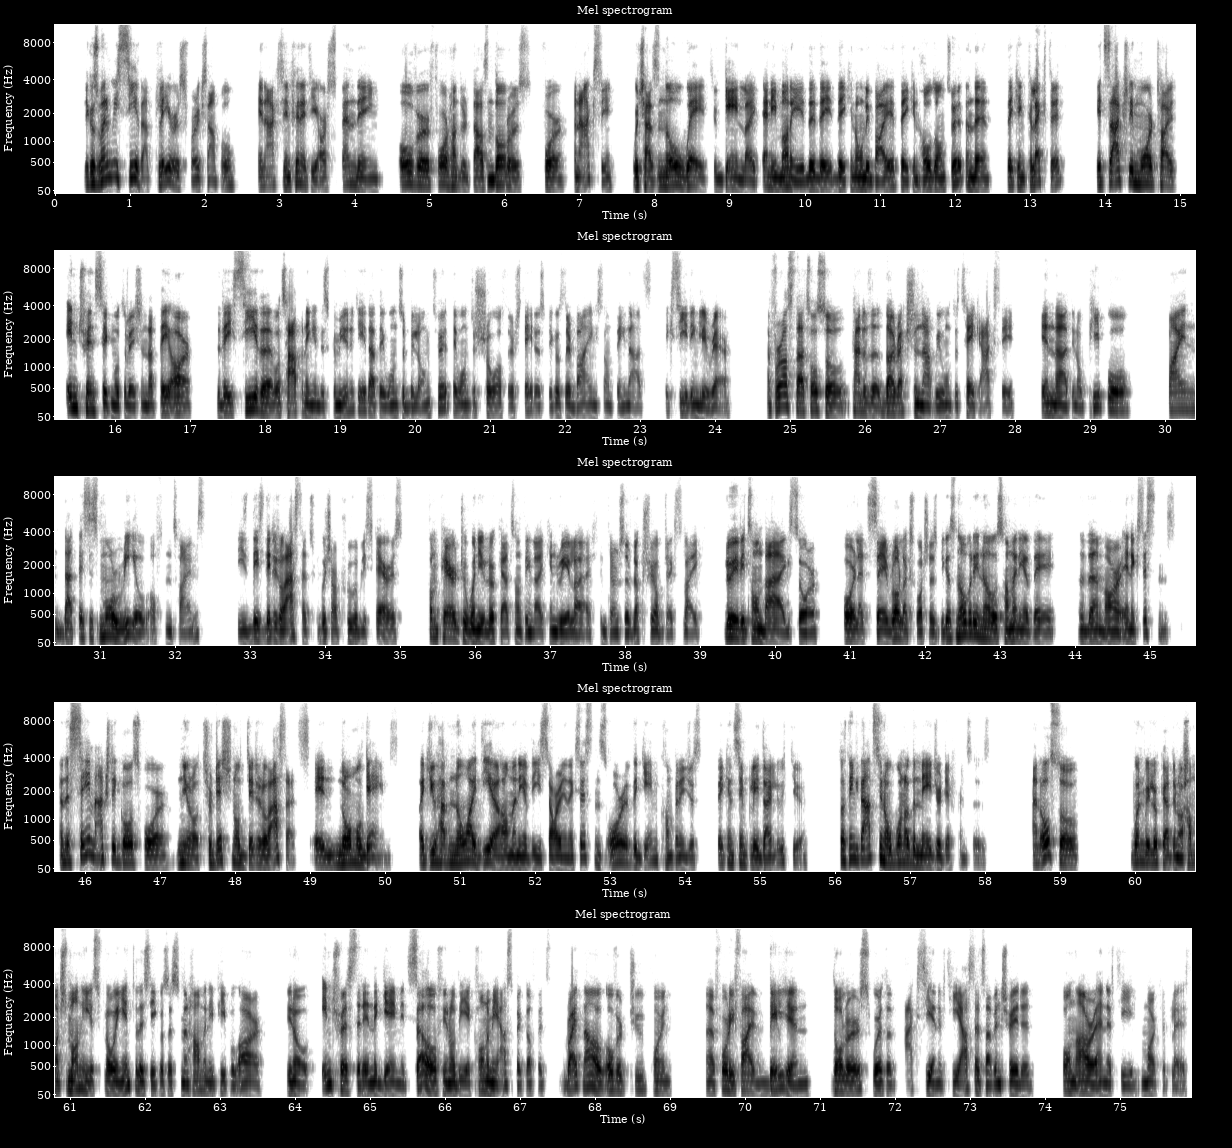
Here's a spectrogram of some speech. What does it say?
Because when we see that players, for example, in Axie Infinity are spending over $400,000 for an Axie, which has no way to gain like any money. They, they, they can only buy it, they can hold on to it, and then they can collect it. It's actually more tied intrinsic motivation that they are they see the what's happening in this community that they want to belong to it they want to show off their status because they're buying something that's exceedingly rare and for us, that's also kind of the direction that we want to take Axie in that, you know, people find that this is more real oftentimes, these, these digital assets, which are provably scarce, compared to when you look at something like in real life in terms of luxury objects like Louis Vuitton bags or or let's say Rolex watches, because nobody knows how many of they them are in existence. And the same actually goes for you know traditional digital assets in normal games. Like you have no idea how many of these are in existence or if the game company just they can simply dilute you. So i think that's you know one of the major differences. And also when we look at you know how much money is flowing into this ecosystem and how many people are you know interested in the game itself you know the economy aspect of it right now over 2.45 uh, billion dollars worth of axie nft assets have been traded on our nft marketplace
